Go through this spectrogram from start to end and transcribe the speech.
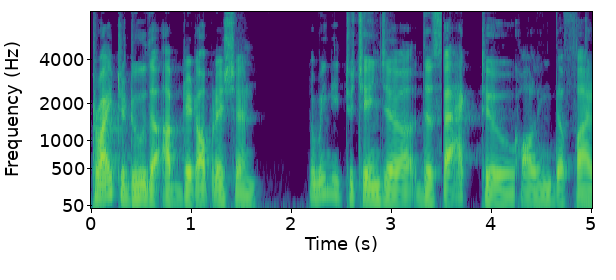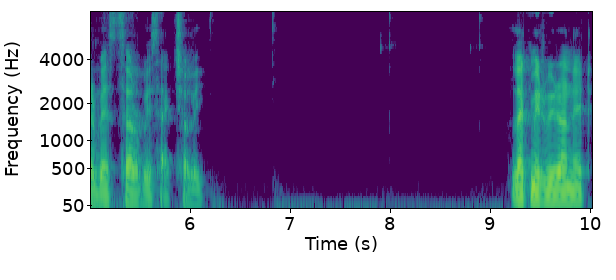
try to do the update operation. We need to change uh, this back to calling the Firebase service actually. Let me rerun it.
